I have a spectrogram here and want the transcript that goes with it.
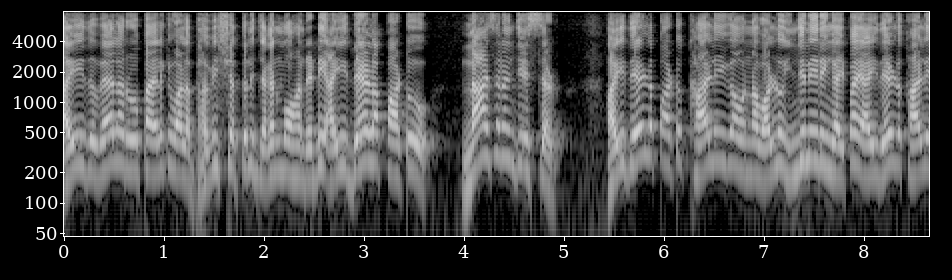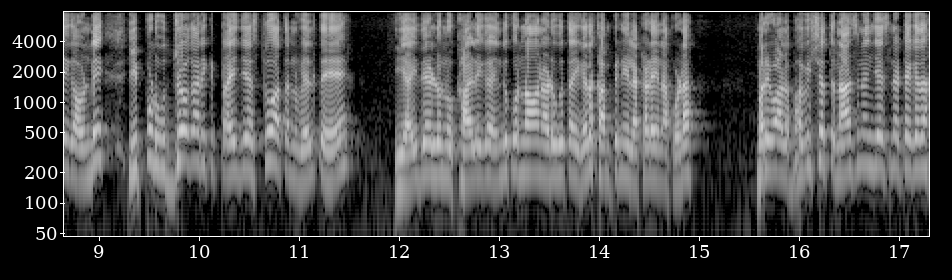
ఐదు వేల రూపాయలకి వాళ్ళ భవిష్యత్తుని జగన్మోహన్ రెడ్డి ఐదేళ్ళ పాటు నాశనం చేశాడు ఐదేళ్ళ పాటు ఖాళీగా ఉన్న వాళ్ళు ఇంజనీరింగ్ అయిపోయి ఐదేళ్ళు ఖాళీగా ఉండి ఇప్పుడు ఉద్యోగానికి ట్రై చేస్తూ అతను వెళ్తే ఈ ఐదేళ్ళు నువ్వు ఖాళీగా ఎందుకున్నావు అని అడుగుతాయి కదా కంపెనీలు ఎక్కడైనా కూడా. మరి వాళ్ళ భవిష్యత్తు నాశనం చేసినట్టే కదా.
